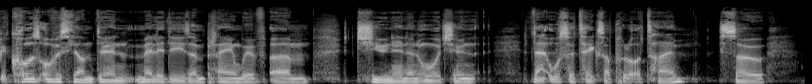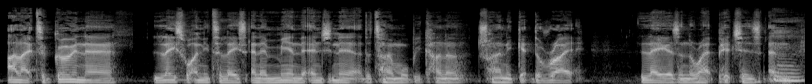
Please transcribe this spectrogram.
because obviously I'm doing melodies and playing with um, tuning and auto tune, that also takes up a lot of time. So I like to go in there, lace what I need to lace, and then me and the engineer at the time will be kind of trying to get the right layers and the right pitches. And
